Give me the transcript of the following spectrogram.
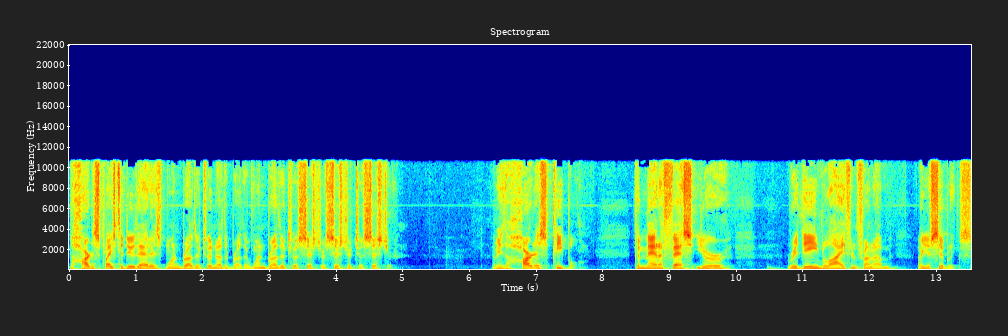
The hardest place to do that is one brother to another brother, one brother to a sister, sister to a sister. I mean, the hardest people to manifest your redeemed life in front of them are your siblings.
